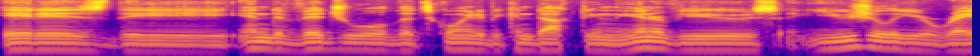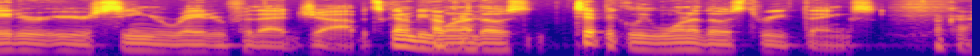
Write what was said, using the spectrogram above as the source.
it is the individual that's going to be conducting the interviews, usually your rater or your senior rater for that job. It's going to be one of those, typically one of those three things. Okay.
